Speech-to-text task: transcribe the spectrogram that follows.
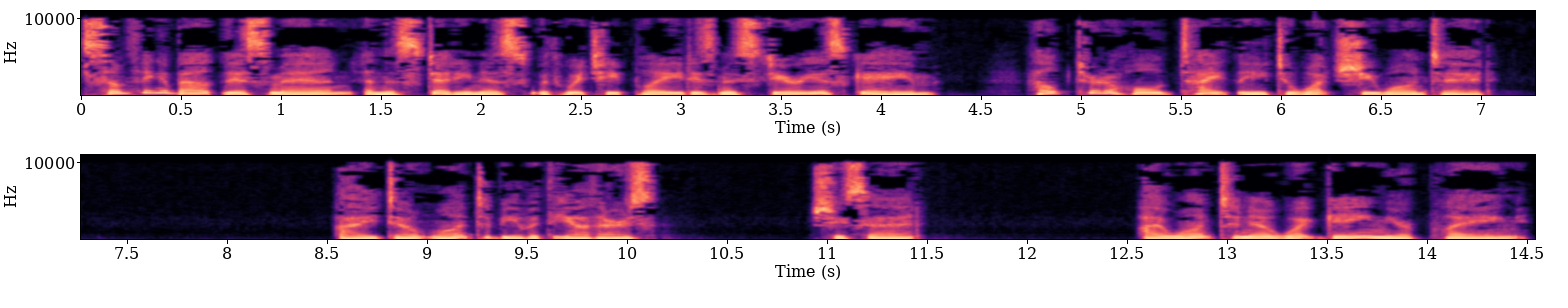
Something about this man and the steadiness with which he played his mysterious game helped her to hold tightly to what she wanted. I don't want to be with the others, she said. I want to know what game you're playing.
